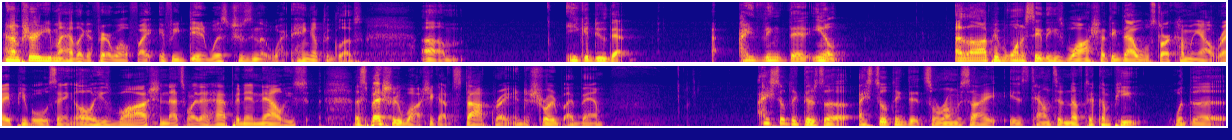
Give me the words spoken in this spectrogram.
and I'm sure he might have like a farewell fight if he did was choosing to hang up the gloves. Um, he could do that. I think that you know a lot of people want to say that he's washed. I think that will start coming out, right? People will saying, "Oh, he's washed," and that's why that happened. And now he's especially washed. He got stopped, right, and destroyed by Bam. I still think there's a. I still think that Sor is talented enough to compete with the,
